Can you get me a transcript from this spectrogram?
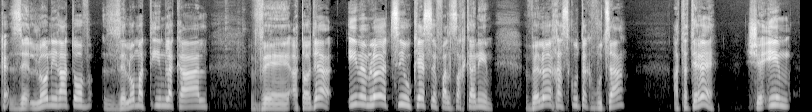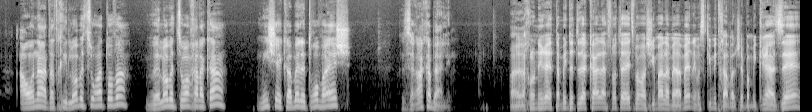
כן. זה לא נראה טוב, זה לא מתאים לקהל, ואתה יודע, אם הם לא יוציאו כסף על שחקנים ולא יחזקו את הקבוצה, אתה תראה שאם העונה תתחיל לא בצורה טובה ולא בצורה חלקה, מי שיקבל את רוב האש זה רק הבעלים. אנחנו נראה, תמיד אתה יודע, קל להפנות את האצבע המאשימה למאמן, אני מסכים איתך, אבל שבמקרה הזה,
